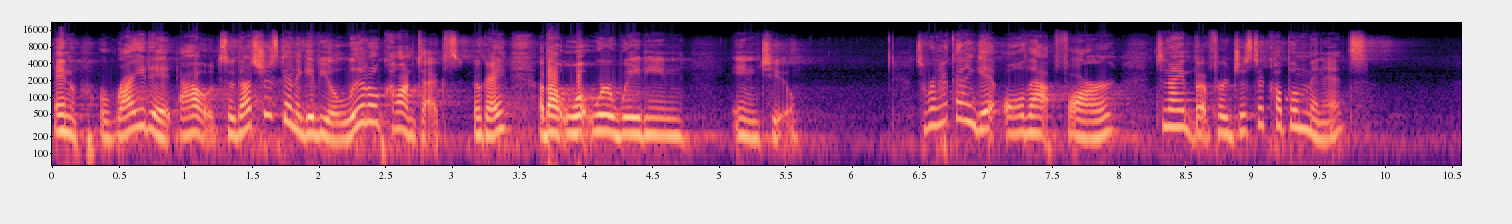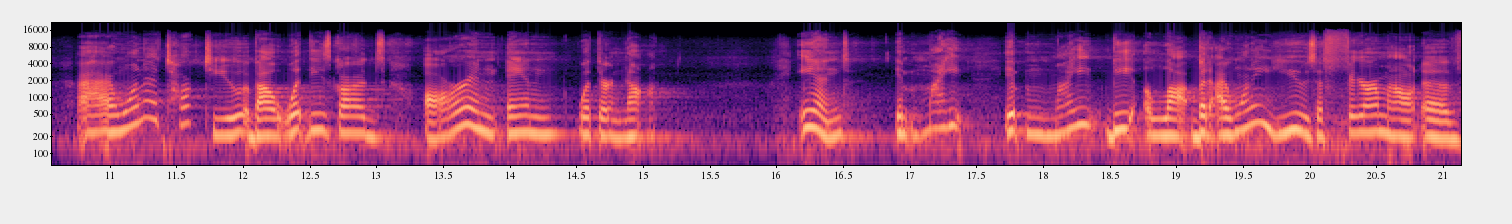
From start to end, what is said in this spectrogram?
and write it out. So that's just going to give you a little context, okay, about what we're wading into. So we're not going to get all that far tonight, but for just a couple minutes, I want to talk to you about what these gods are and, and what they're not. And it might it might be a lot, but I want to use a fair amount of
